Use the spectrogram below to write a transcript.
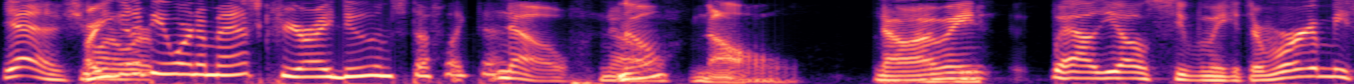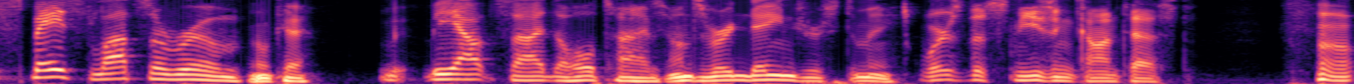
Yeah, if you Are you wanna going to be wearing a mask for your I do and stuff like that? No, no, No? No. no. I mean, well, you'll see when we get there. We're gonna be spaced, lots of room. Okay. Be outside the whole time. Sounds very dangerous to me. Where's the sneezing contest?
